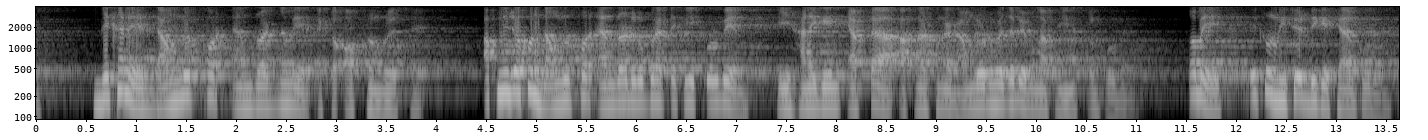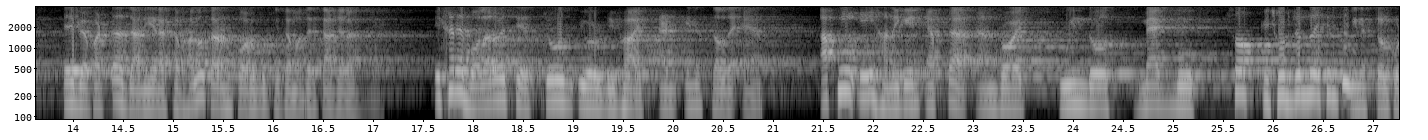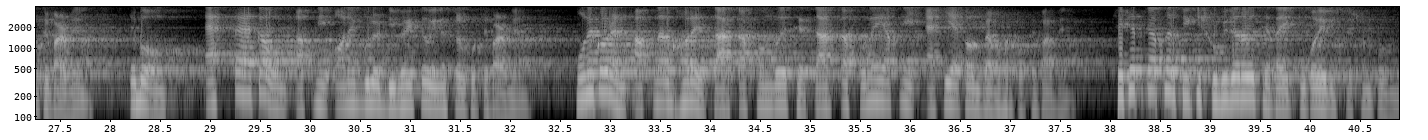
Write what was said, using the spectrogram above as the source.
যেখানে ডাউনলোড ফর অ্যান্ড্রয়েড নামের একটা অপশন রয়েছে। আপনি যখন ডাউনলোড ফর অ্যান্ড্রয়েডের উপর একটা ক্লিক করবেন, এই হানিগেইন অ্যাপটা আপনার ফোনে ডাউনলোড হয়ে যাবে এবং আপনি ইনস্টল করবেন। তবে একটু নিচের দিকে খেয়াল করুন, এই ব্যাপারটা জানিয়ে রাখা ভালো, কারণ পরবর্তীতে আমাদের কাজে লাগবে। এখানে বলা রয়েছে choose your device and install the app আপনি এই হানিগেইন অ্যাপটা অ্যান্ড্রয়েড উইন্ডোজ ম্যাকবুক সব কিছুর জন্যই কিন্তু ইনস্টল করতে পারবেন এবং একটা অ্যাকাউন্ট আপনি অনেকগুলো ডিভাইসেও ইনস্টল করতে পারবেন। মনে করেন আপনার ঘরে চারটা ফোন রয়েছে, চারটা ফোনেই আপনি একই অ্যাকাউন্ট ব্যবহার করতে পারবেন। সেক্ষেত্রে আপনার কী কী সুবিধা রয়েছে তাই একটু করে বিশ্লেষণ করব।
